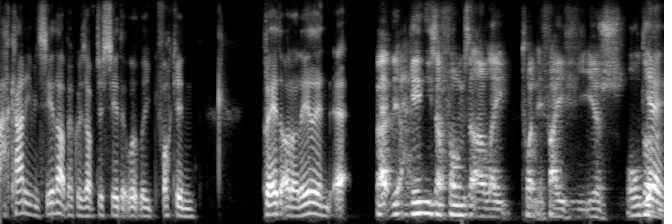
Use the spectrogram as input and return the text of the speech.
I can't even say that because I've just said it looked like fucking Predator or Alien. It, But the- again, these are films that are like 25 years older. yeah,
